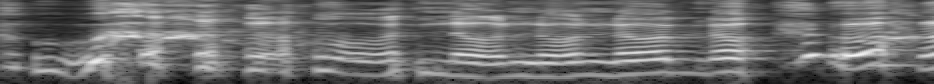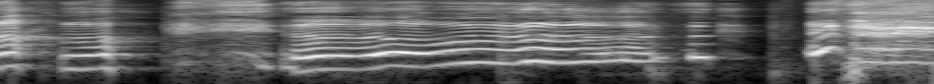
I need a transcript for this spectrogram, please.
no, no, no, no.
